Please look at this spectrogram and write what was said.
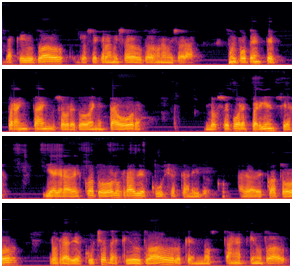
de aquí de Utuado. Yo sé que la emisora de Utuado es una emisora muy potente, prime time, sobre todo en esta hora. Lo sé por experiencia y agradezco a todos los radioescuchas, Canito. Agradezco a todos los radioescuchas de aquí de Utuado, los que no están aquí en Utuado,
